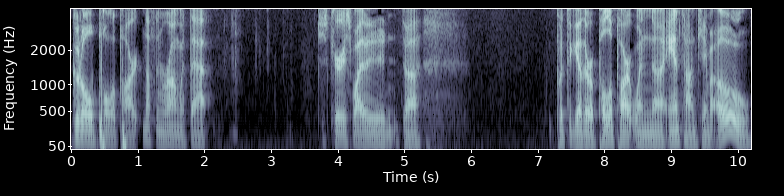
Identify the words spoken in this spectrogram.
Good old pull apart. Nothing wrong with that. Just curious why they didn't uh, put together a pull apart when uh, Anton came. Oh,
